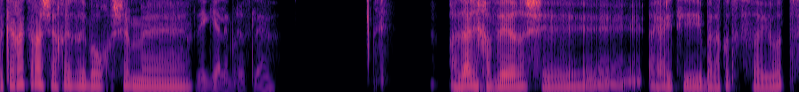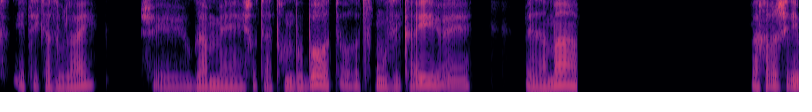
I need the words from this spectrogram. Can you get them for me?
וככה קרה שאחרי זה, ברוך השם, אה, איך זה הגיע לברסלב? אז היה לי חבר שהיה איתי בלהקות הצבאיות, איציק אזולאי, שהוא גם, אה, יש לו תיאטרון בובות, הוא עצמו מוזיקאי וזמר. והחבר שלי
